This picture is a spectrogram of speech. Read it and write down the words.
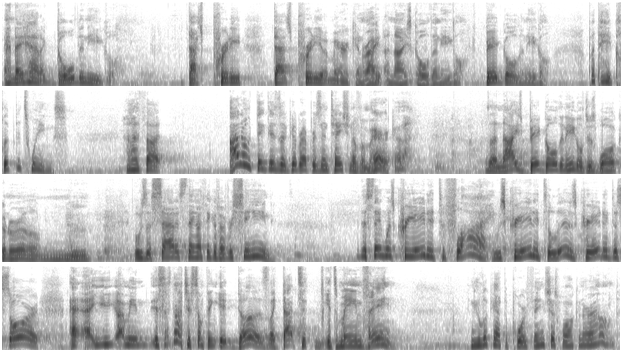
and they had a golden eagle. That's pretty, that's pretty American, right? A nice golden eagle. Big golden eagle. But they had clipped its wings. And I thought, I don't think this is a good representation of America. A nice big golden eagle just walking around. It was the saddest thing I think I've ever seen. This thing was created to fly. It was created to live. It was created to soar. I mean, this is not just something it does. Like that's its main thing. And you look at the poor things just walking around.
